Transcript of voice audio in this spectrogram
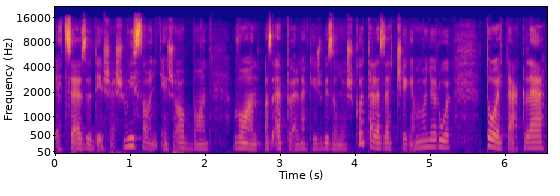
egy szerződéses viszony, és abban van az Apple-nek is bizonyos kötelezettsége. Magyarul, tojták le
